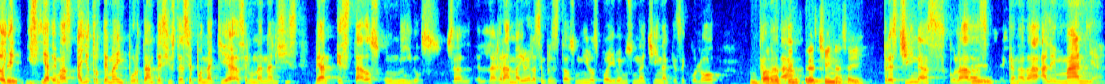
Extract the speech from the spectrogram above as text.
Oye, y, además hay otro tema importante, si ustedes se ponen aquí a hacer un análisis, vean, Estados Unidos, o sea, la gran mayoría de las empresas de Estados Unidos, por ahí vemos una China que se coló. Un par de chinas, tres chinas ahí. Tres chinas coladas, Canadá, Alemania.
